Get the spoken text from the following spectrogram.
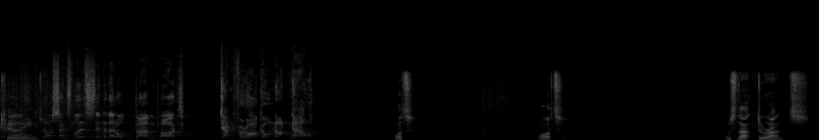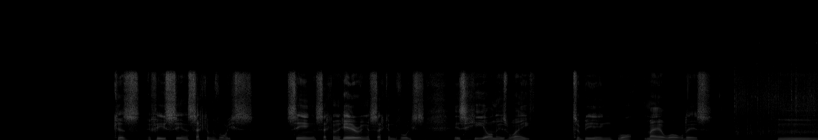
killed. No sense listening to that old bam part. Damned Virago, not now. What? What? Was that Durance? Because if he's seeing a second voice, seeing a second, hearing a second voice, is he on his way to being what Maerwald is? Hmm.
